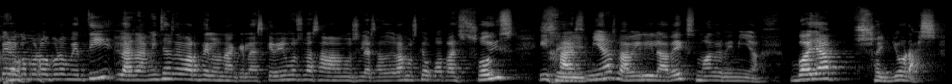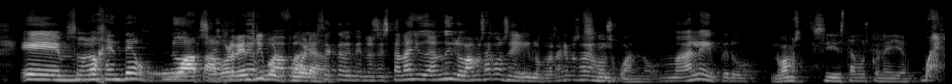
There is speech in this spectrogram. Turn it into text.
pero como lo prometí, las amichas de Barcelona, que las queremos, las amamos y las adoramos, qué guapas sois, hijas Sí. mías, la Beli y la Bex, madre mía. Vaya señoras. Eh, Solo gente guapa, por dentro y por guapa, fuera. Exactamente, nos están ayudando y lo vamos a conseguir. Lo que pasa es que no sabemos Sí. cuándo, ¿vale? Pero lo vamos a hacer. Sí, estamos con ello. Bueno,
